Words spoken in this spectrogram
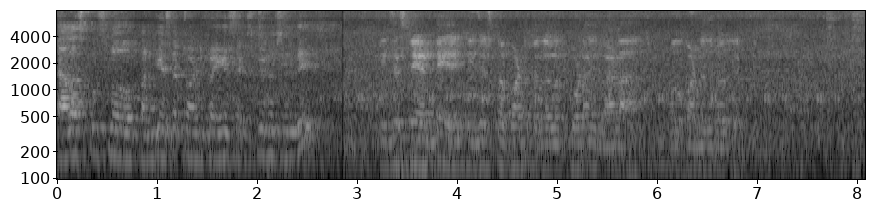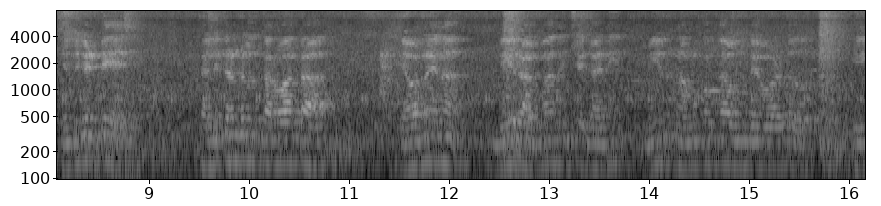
చాలా స్కూల్స్లో పనిచేసే ట్వంటీ ఫైవ్ ఇయర్స్ ఎక్స్పీరియన్స్ ఉంది. టీచర్స్ డే అంటే టీచర్స్తో పాటు పిల్లలకు కూడా ఇవాళ ఒక పండుగ రోజు ఎందుకంటే తల్లిదండ్రుల తర్వాత ఎవరినైనా మీరు అభిమానించే కానీ మీరు నమ్మకంగా ఉండేవాళ్ళు ఈ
